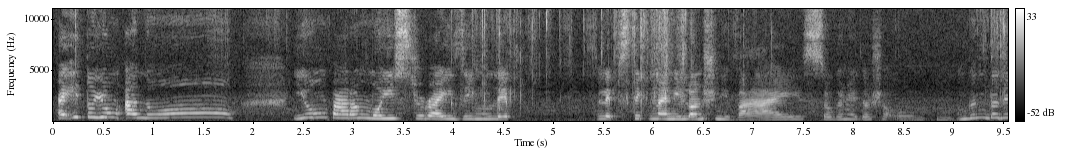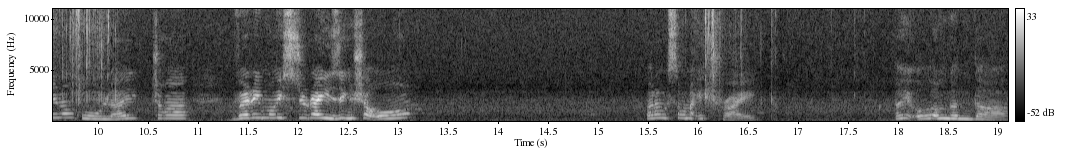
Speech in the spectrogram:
Ay, ito yung ano, yung parang moisturizing lip lipstick na ni-launch ni Vice. So, ganito siya, oh. Ang ganda din ng kulay. Tsaka, very moisturizing siya, oh. Parang gusto ko na i-try. Ay, oh, ang ganda.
